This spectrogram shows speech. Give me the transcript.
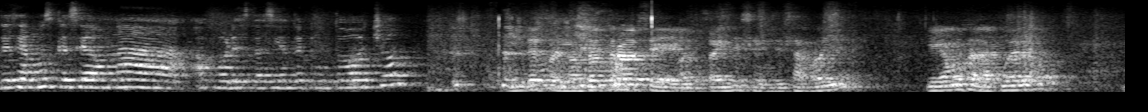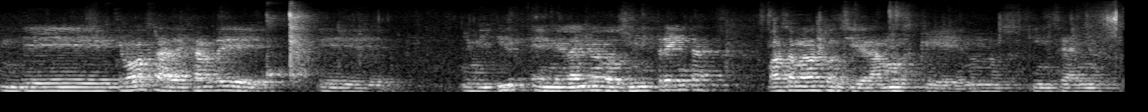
deseamos que sea una aforestación de punto 8 entonces pues nosotros eh, los países en desarrollo llegamos al acuerdo de que vamos a dejar de eh, emitir en el año 2030 más o menos consideramos que en unos 15 años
